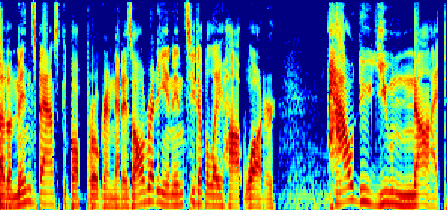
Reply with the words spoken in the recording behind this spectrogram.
of a men's basketball program that is already in NCAA hot water, how do you not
